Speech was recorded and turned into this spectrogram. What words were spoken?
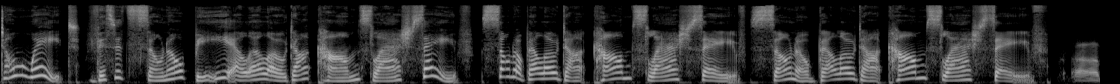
Don't wait. Visit sonobello.com slash save. sonobello.com slash save. sonobello.com slash save. Uh,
